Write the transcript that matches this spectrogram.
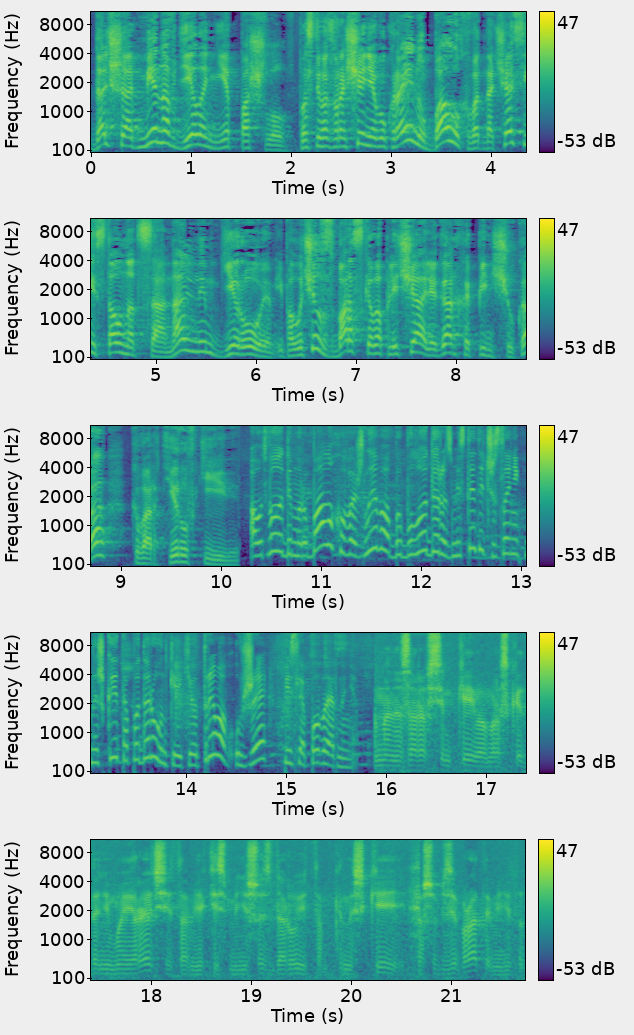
Дальше обменов дело не пошло. После возвращения в Украину Балух в одночасье стал национальным героем и получил с барского плеча олигарха Пінчука квартиру в Києві. А от Володимиру Балуху важливо, аби було де розмістити численні книжки та подарунки, які отримав уже після повернення. У мене зараз всім Києвом розкидані мої речі, там якісь мені щось дарують, там книжки важкий. Щоб зібрати, мені тут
